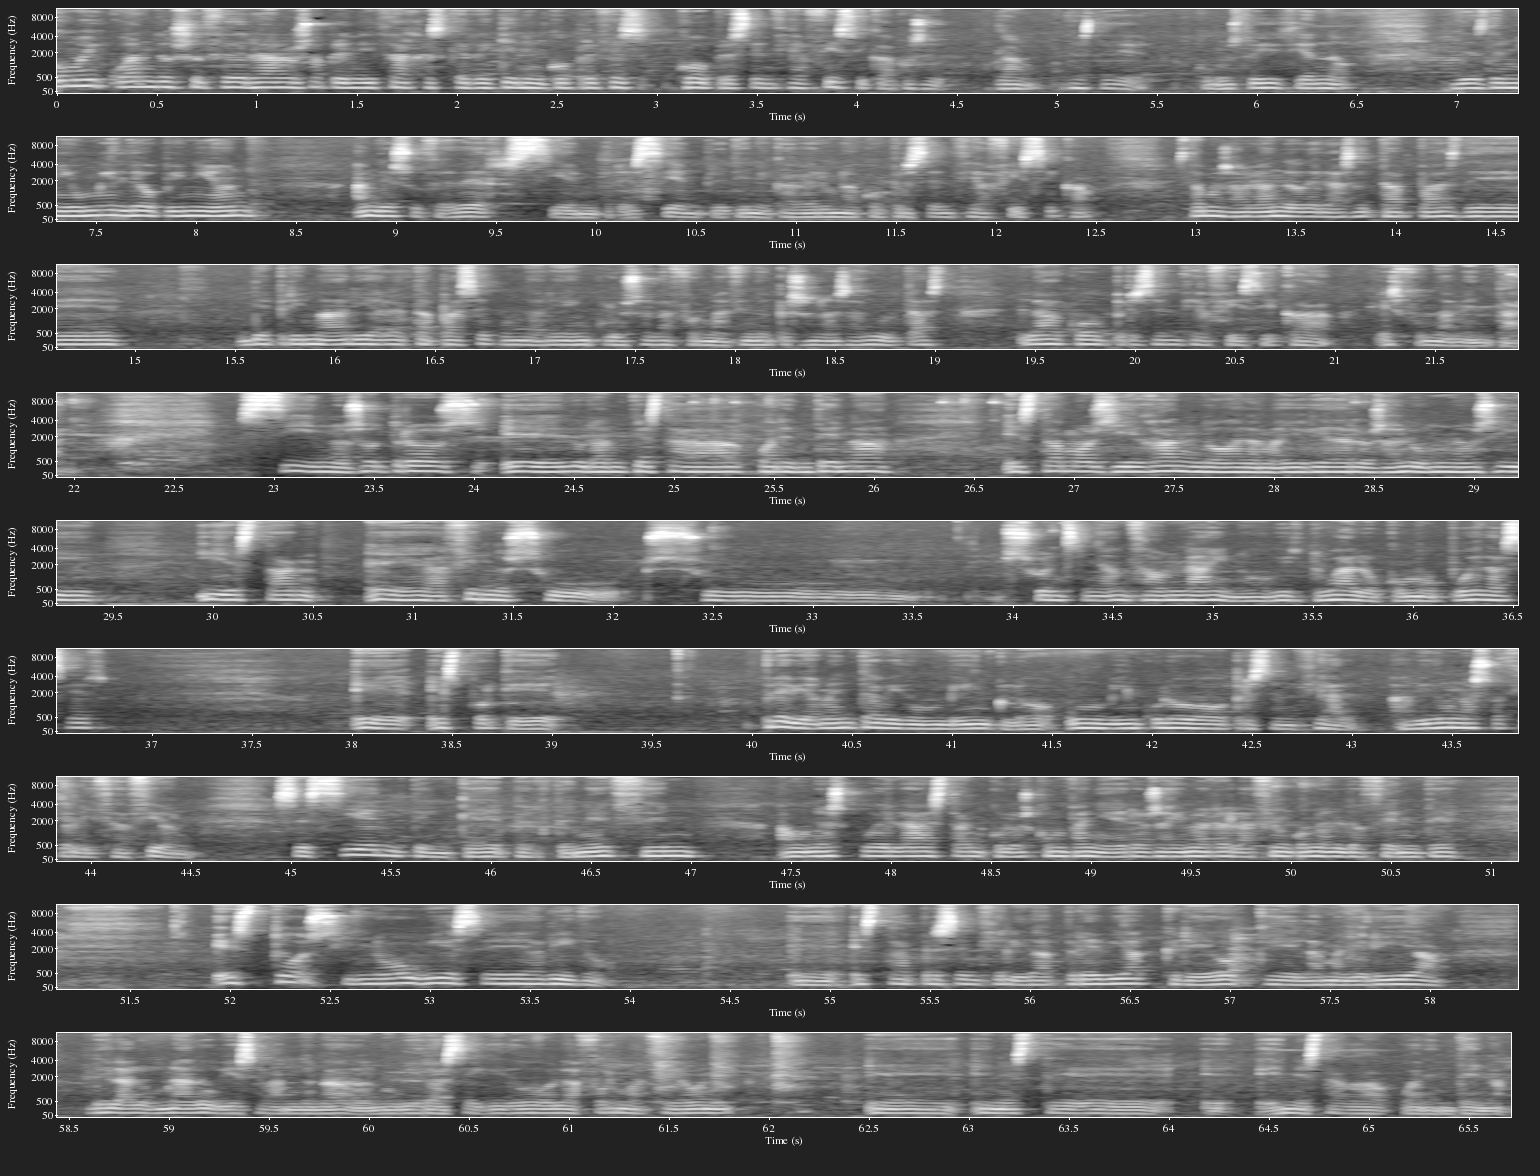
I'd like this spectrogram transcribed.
¿Cómo y cuándo sucederán los aprendizajes que requieren copresencia física? Pues claro, desde, como estoy diciendo, desde mi humilde opinión, han de suceder siempre, siempre tiene que haber una copresencia física. Estamos hablando de las etapas de, primaria, la etapa secundaria, incluso la formación de personas adultas, la copresencia física es fundamental. Si nosotros eh, durante esta cuarentena estamos llegando a la mayoría de los alumnos y, están eh, haciendo su, su enseñanza online o virtual o como pueda ser, eh, es porque previamente ha habido un vínculo, un vínculo presencial, ha habido una socialización, se sienten que pertenecen a una escuela, están con los compañeros, hay una relación con el docente. Esto, si no hubiese habido eh, esta presencialidad previa, creo que la mayoría del alumnado hubiese abandonado, no hubiera seguido la formación eh, en, este, en esta cuarentena.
